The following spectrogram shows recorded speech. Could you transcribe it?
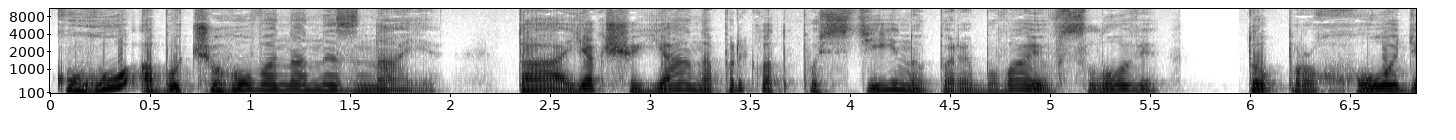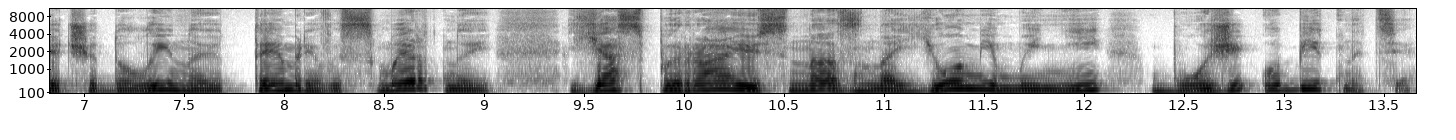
кого або чого вона не знає. Та якщо я, наприклад, постійно перебуваю в слові, то, проходячи долиною темряви смертної, я спираюсь на знайомі мені Божі обітниці.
